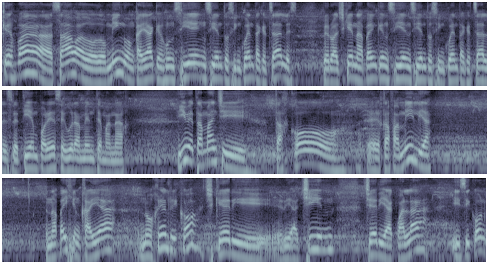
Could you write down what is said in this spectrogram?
que va sábado, domingo, en kayak en un 100, 150 quetzales, pero ven que en 100, 150 quetzales de tiempo es seguramente manaj. Y betamanchi eh, ka familia na baihin kaya no rico chkeri riachin cheri akwala y si con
